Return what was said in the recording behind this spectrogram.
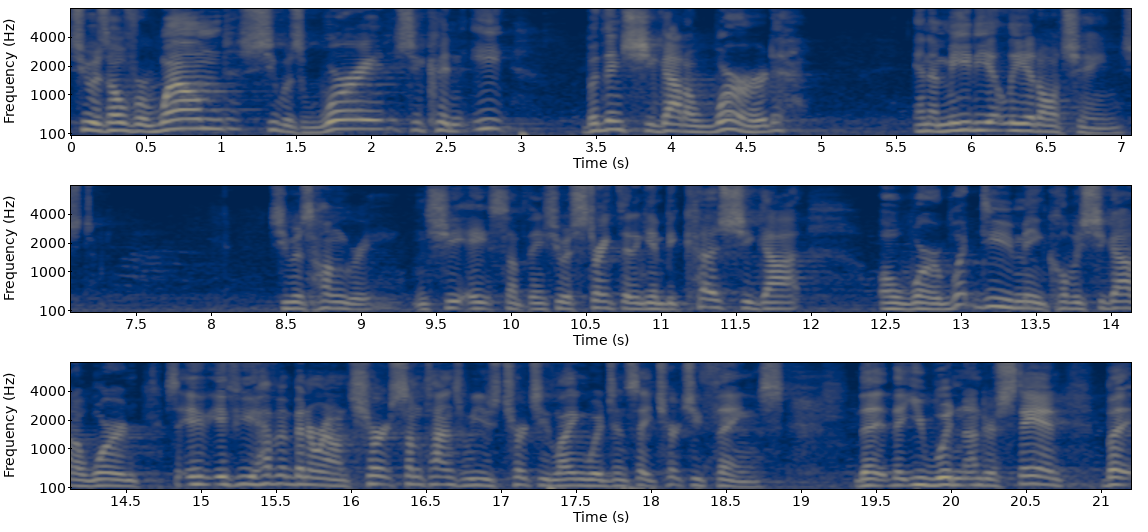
She was overwhelmed. She was worried. She couldn't eat. But then she got a word, and immediately it all changed. She was hungry and she ate something. She was strengthened again because she got a word. What do you mean, Colby? She got a word. So if, if, you haven't been around church, sometimes we use churchy language and say churchy things that, that you wouldn't understand. But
